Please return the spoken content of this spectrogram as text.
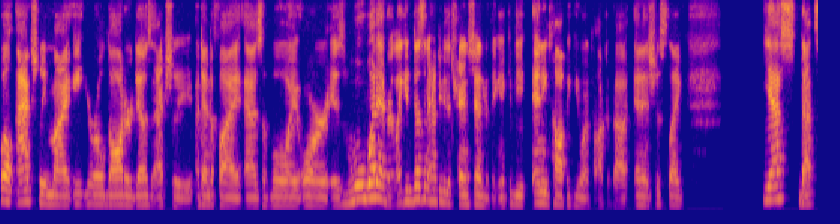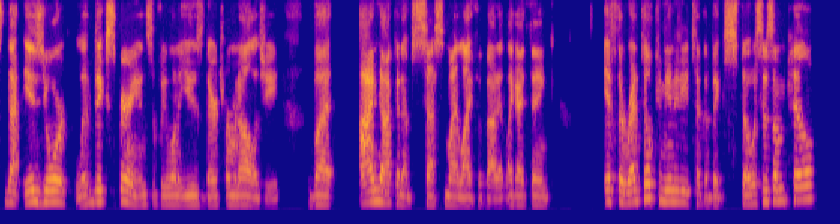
well actually my eight year old daughter does actually identify as a boy or is whatever. Like it doesn't have to be the transgender thing. It could be any topic you want to talk about. And it's just like yes that's that is your lived experience if we want to use their terminology but i'm not going to obsess my life about it. Like i think if the red pill community took a big stoicism pill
